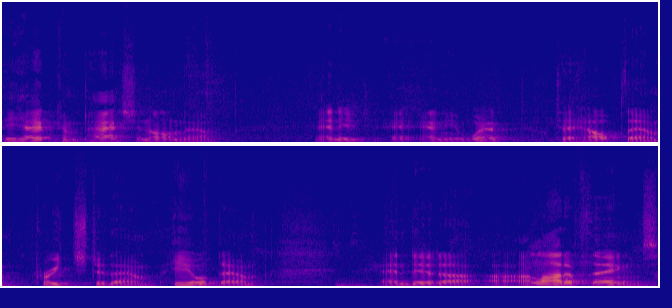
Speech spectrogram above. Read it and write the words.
he had compassion on them. And he, and he went to help them, preach to them, healed them, and did a, a lot of things.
